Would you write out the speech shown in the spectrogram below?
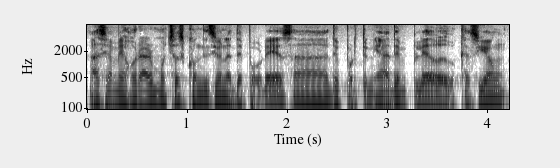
hacia mejorar muchas condiciones de pobreza, de oportunidades de empleo, de educación,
